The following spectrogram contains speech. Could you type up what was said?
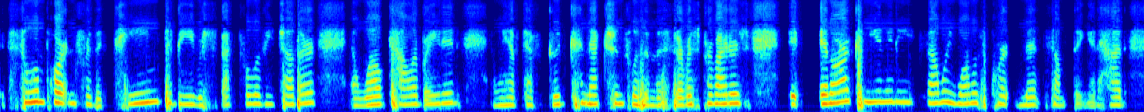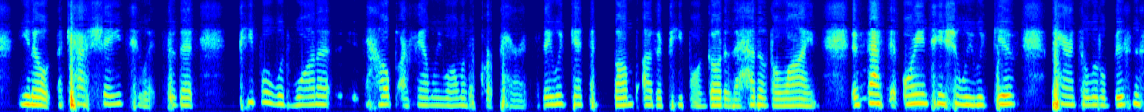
It's so important for the team to be respectful of each other and well-calibrated, and we have to have good connections within the service providers. It, in our community, Family Wellness Court meant something. It had, you know, a cachet to it so that people would want to help our family wellness court parents. They would get to bump other people and go to the head of the line. In fact, at orientation, we would give parents a little business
